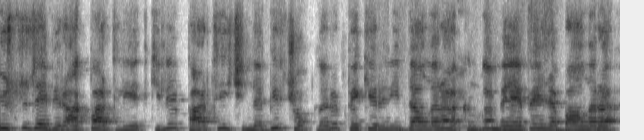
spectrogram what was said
üst düzey bir AK Partili yetkili parti içinde birçokları Peker'in iddiaları hakkında MHP ile bağlara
